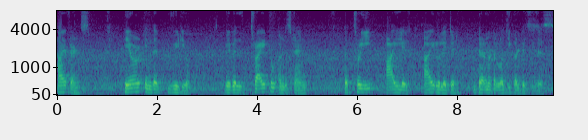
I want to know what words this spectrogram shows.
Hi friends, here in the video we will try to understand the three eye related dermatological diseases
